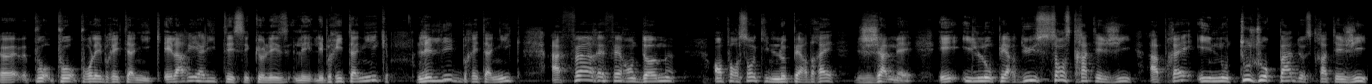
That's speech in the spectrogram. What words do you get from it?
euh, pour, pour, pour les Britanniques. Et la réalité, c'est que les, les, les Britanniques, l'élite britannique, a fait un référendum en pensant qu'ils ne le perdraient jamais. Et ils l'ont perdu sans stratégie après, et ils n'ont toujours pas de stratégie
